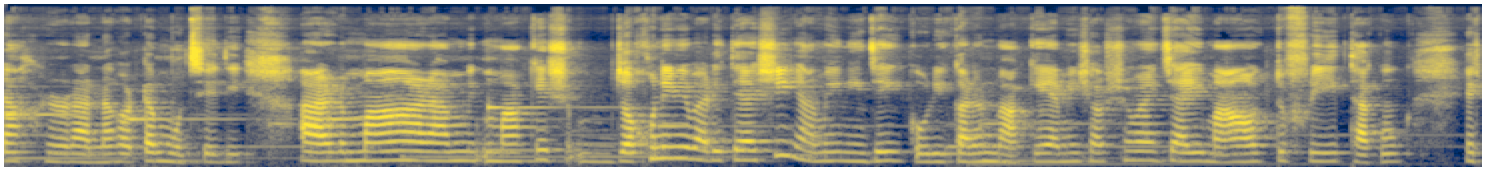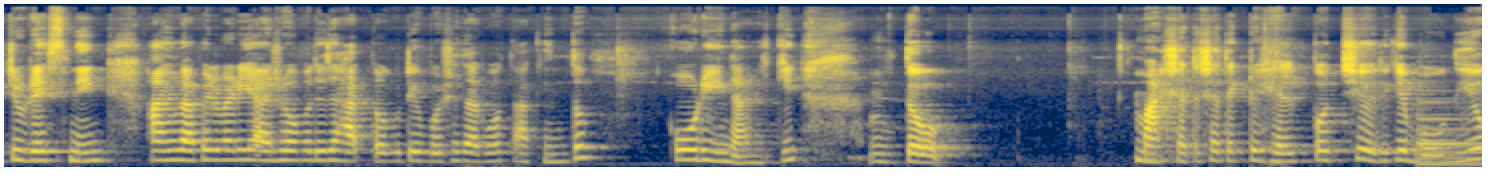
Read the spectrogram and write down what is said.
না, রান্নাঘরটা মুছে দিই। আর মা আর আমি, মাকে যখনই আমি বাড়িতে আসি, আমি নিজেই করি। কারণ মাকে আমি সবসময় চাই মাও একটু ফ্রি থাকুক, একটু রেস্ট নিক। আমি বাপের বাড়ি আসব বলে যে হাত পা গুটিয়ে বসে থাকব, তা কিন্তু করি না আর কি। তো মার সাথে সাথে একটু হেল্প করছি ওদিকে বৌদিও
